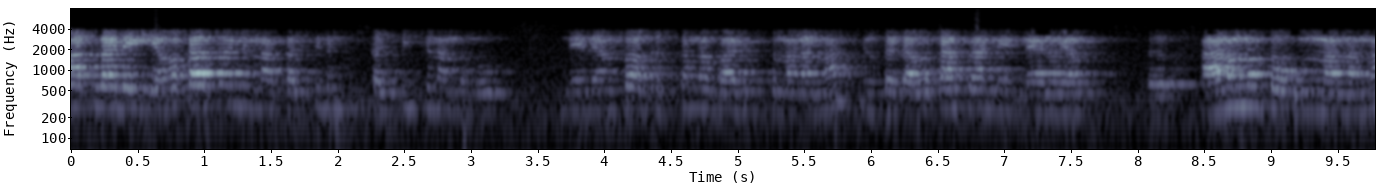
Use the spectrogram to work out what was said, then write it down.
మాట్లాడే ఈ అవకాశాన్ని నాకు కల్పి కల్పించినందుకు నేను ఎంతో అదృష్టంగా భావిస్తున్నానన్న. ఇంతటి అవకాశాన్ని నేను ఆనందంతో ఉన్నానన్న.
